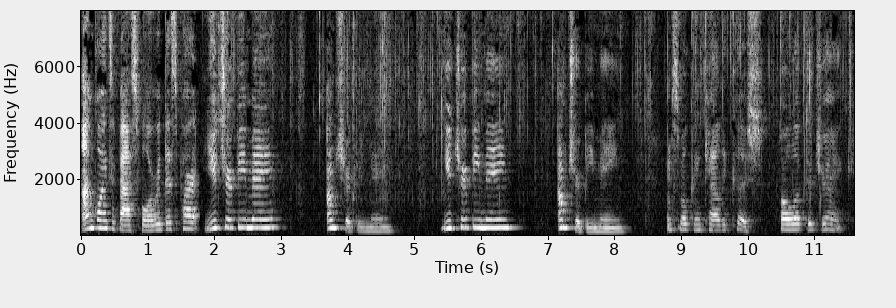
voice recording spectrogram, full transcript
I'm going to fast forward this part. You trippy, man? I'm trippy, man. You trippy, man? I'm trippy, man. I'm smoking Cali Kush. Pull up the drink.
